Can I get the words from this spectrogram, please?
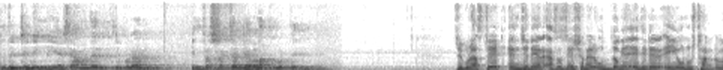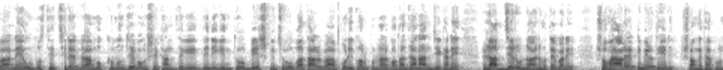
যদি ট্রেনিং নিয়ে এসে আমাদের ত্রিপুরার ইনফ্রাস্ট্রাকচার ডেভেলপ করতে ত্রিপুরা স্টেট ইঞ্জিনিয়ার অ্যাসোসিয়েশনের উদ্যোগে এদিনের এই অনুষ্ঠানে উপস্থিত ছিলেন মুখ্যমন্ত্রী এবং সেখান থেকেই তিনি কিন্তু বেশ কিছু বা তার পরিকল্পনার কথা জানান, যেখানে রাজ্যের উন্নয়ন হতে পারে। সময় আরও একটি বিরতির সঙ্গে থাকুন।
